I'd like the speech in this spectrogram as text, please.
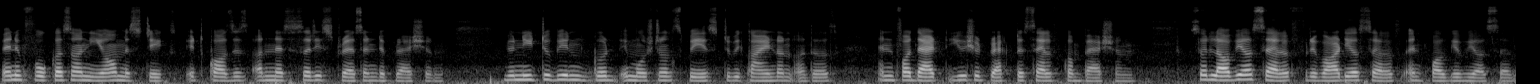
When you focus on your mistakes, it causes unnecessary stress and depression. You need to be in good emotional space to be kind on others and for that you should practice self compassion. So, love yourself, reward yourself, and forgive yourself.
